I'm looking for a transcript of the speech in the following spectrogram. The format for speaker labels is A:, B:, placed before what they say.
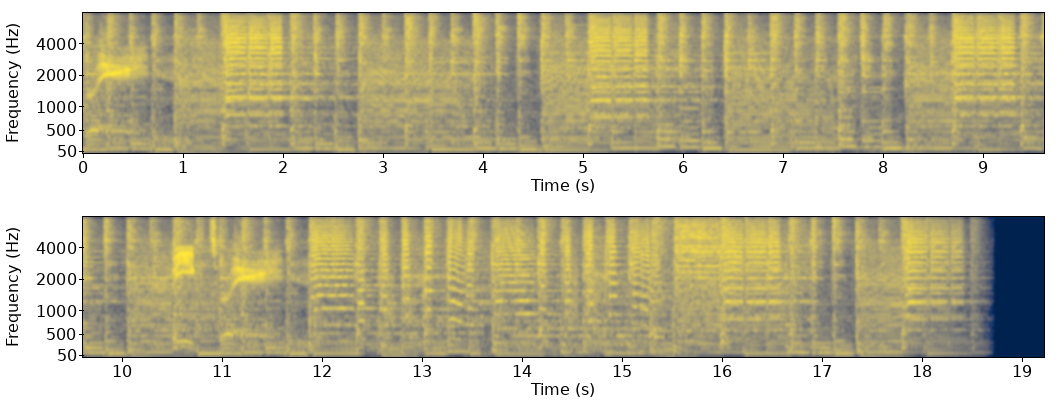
A: screen. Big Train.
